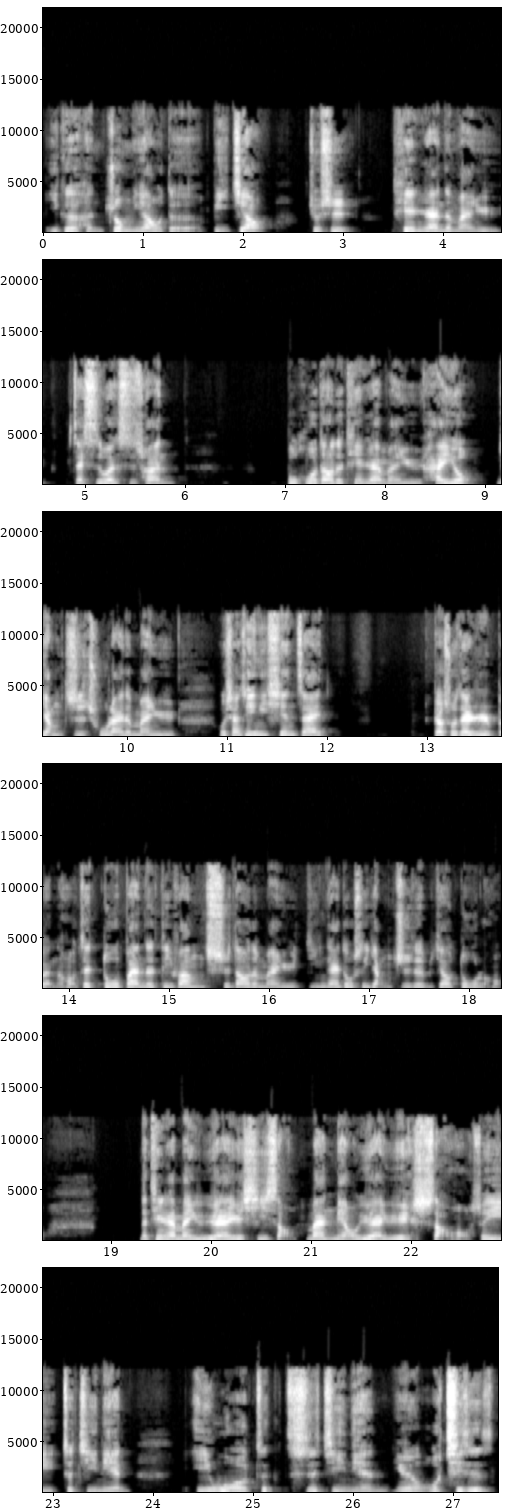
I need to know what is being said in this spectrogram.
一个很重要的比较，就是天然的鳗鱼，在四万石川捕获到的天然鳗鱼，还有养殖出来的鳗鱼。我相信你现在不要说在日本了哈，在多半的地方吃到的鳗鱼，应该都是养殖的比较多了哈。那天然鳗鱼越来越稀少，鳗苗越来越少哈，所以这几年，以我这十几年，因为我其实。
